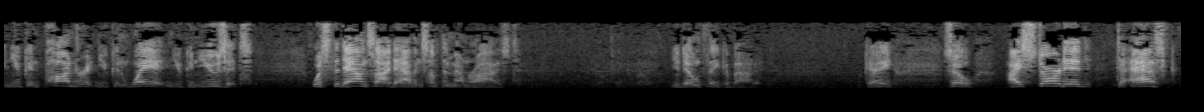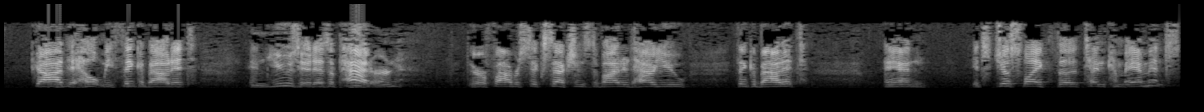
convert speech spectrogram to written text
And you can ponder it and you can weigh it and you can use it. What's the downside to having something memorized? You don't think about it. Okay? So I started to ask God to help me think about it and use it as a pattern. There are five or six sections divided how you think about it. And it's just like the Ten Commandments.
